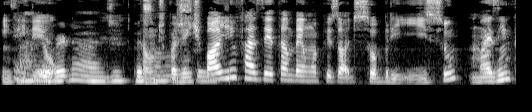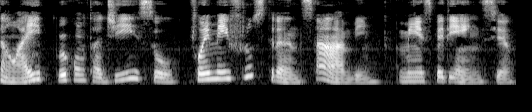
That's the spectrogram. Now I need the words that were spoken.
Entendeu? Ai, é verdade. Então, tipo, a gente aceita. pode fazer também um episódio sobre isso. Mas então, aí, por conta disso, foi meio frustrante, sabe? A minha experiência.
